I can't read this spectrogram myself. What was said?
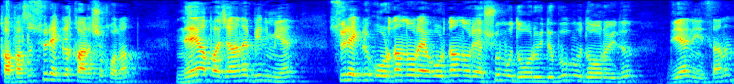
Kafası sürekli karışık olan, ne yapacağını bilmeyen, sürekli oradan oraya, oradan oraya şu mu doğruydu, bu mu doğruydu diyen insanın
